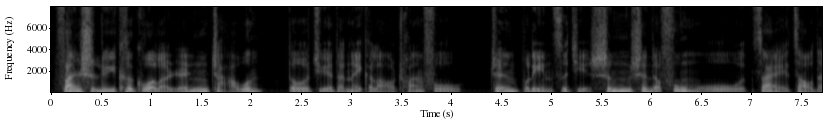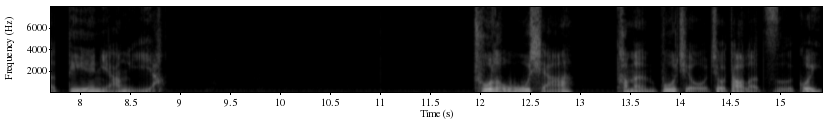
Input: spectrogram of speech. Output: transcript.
凡是旅客过了人闸瓮，都觉得那个老船夫真不吝自己生身的父母再造的爹娘一样。出了巫峡，他们不久就到了秭归，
